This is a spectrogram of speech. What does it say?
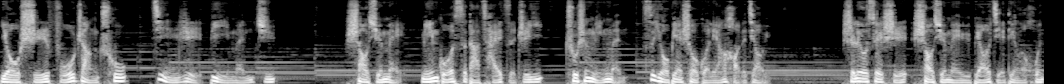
有时扶杖出，近日闭门居。少寻美，民国四大才子之一，出生名门，自幼便受过良好的教育。十六岁时，邵学美与表姐订了婚，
